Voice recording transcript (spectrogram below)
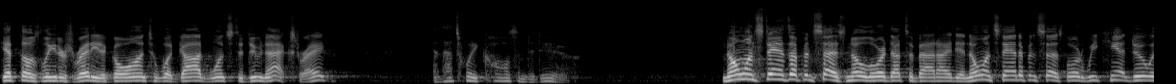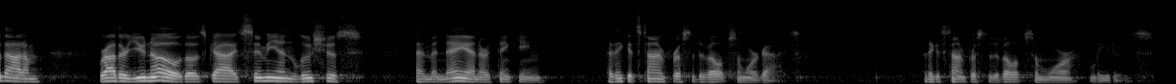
get those leaders ready to go on to what God wants to do next, right? And that's what He calls them to do. No one stands up and says, No, Lord, that's a bad idea. No one stands up and says, Lord, we can't do it without him. Rather, you know those guys, Simeon, Lucius, and Manaen, are thinking, I think it's time for us to develop some more guys. I think it's time for us to develop some more leaders.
